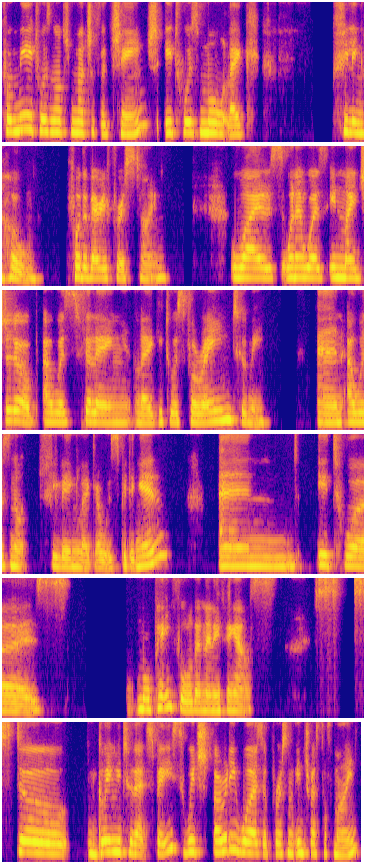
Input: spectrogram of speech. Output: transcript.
for me it was not much of a change. It was more like feeling home for the very first time whilst when I was in my job, I was feeling like it was foreign to me. And I was not feeling like I was fitting in. And it was more painful than anything else. So going into that space, which already was a personal interest of mine,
